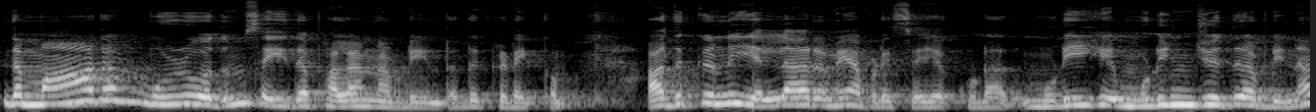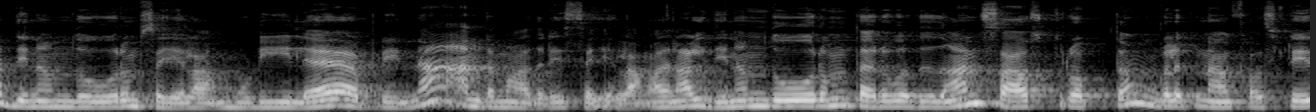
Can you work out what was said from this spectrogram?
இந்த மாதம் முழுவதும் செய்த பலன் அப்படின்றது கிடைக்கும். அதுக்குன்னு எல்லாருமே அப்படி செய்யக்கூடாது. முடிக முடிஞ்சது அப்படின்னா தினந்தோறும் செய்யலாம். முடியல அப்படின்னா அந்த மாதிரி செய்யலாம். அதனால் தினந்தோறும் தருவது தான் சாஸ்திரோக்தம். உங்களுக்கு நான் ஃபஸ்ட்டே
